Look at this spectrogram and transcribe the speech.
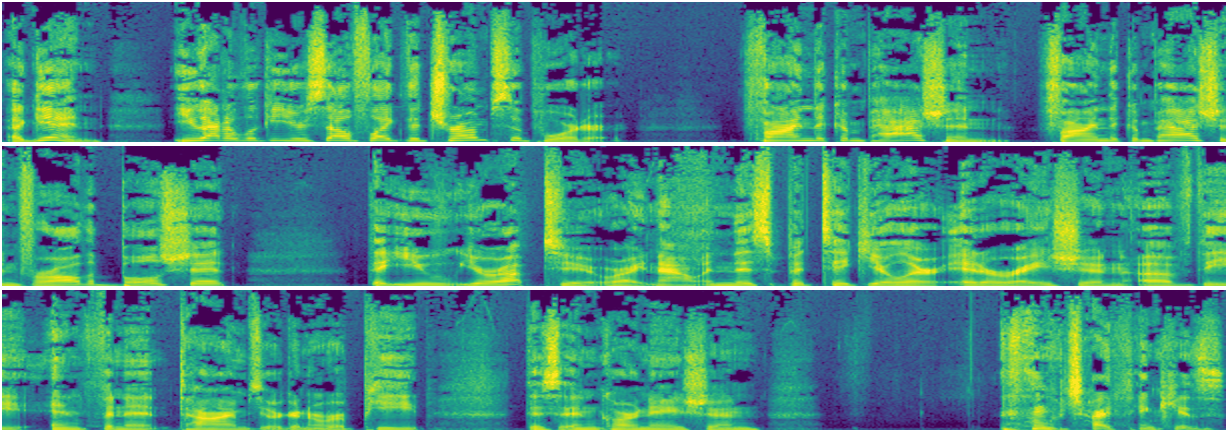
Again, you got to look at yourself like the Trump supporter. Find the compassion. Find the compassion for all the bullshit that you you're up to right now in this particular iteration of the infinite times you're going to repeat this incarnation which I think is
